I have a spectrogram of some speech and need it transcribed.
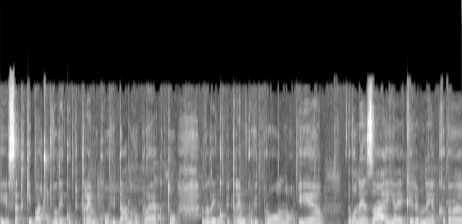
і все-таки бачать велику підтримку від даного проекту, велику підтримку від ПРООНу і. Вони за, і я як керівник, е,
